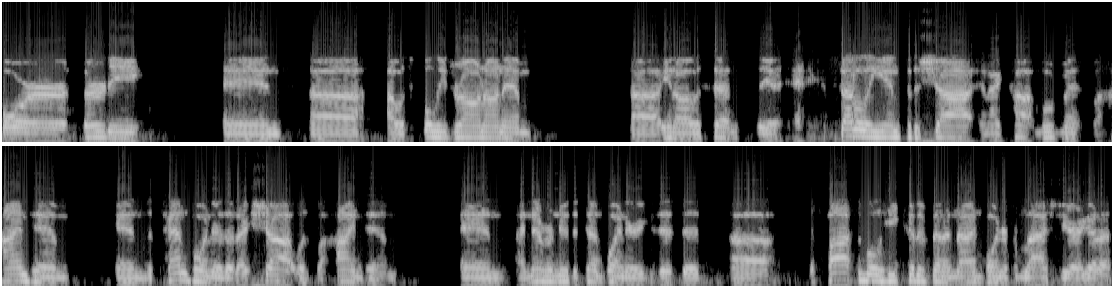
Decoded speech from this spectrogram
4:30, and uh, I was fully drawn on him. Uh, you know, I was set, uh, settling into the shot, and I caught movement behind him, and the 10 pointer that I shot was behind him and I never knew the 10 pointer existed. Uh, it's possible he could have been a nine pointer from last year. I got to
